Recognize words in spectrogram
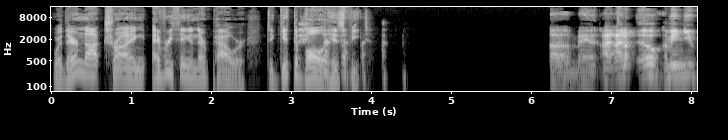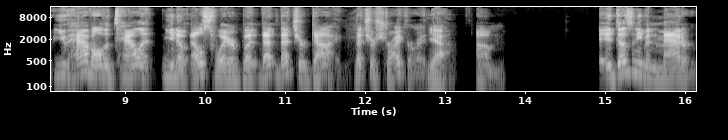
where they're not trying everything in their power to get the ball at his feet? Uh man, I, I don't know. I mean, you you have all the talent, you know, elsewhere, but that that's your guy. That's your striker, right? Yeah. Um, it doesn't even matter,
